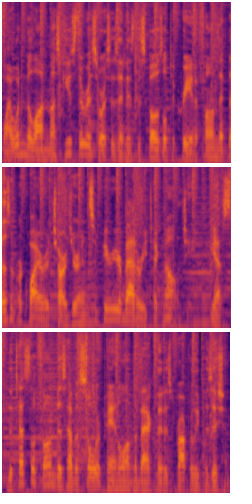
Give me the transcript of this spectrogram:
Why wouldn't Elon Musk use the resources at his disposal to create a phone that doesn't require a charger and superior battery technology? Yes, the Tesla phone does have a solar panel on the back that is properly positioned,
